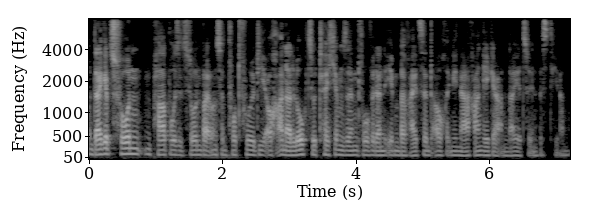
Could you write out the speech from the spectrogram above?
Und da gibt es schon ein paar Positionen bei uns im Portfolio, die auch analog zu Techem sind, wo wir dann eben bereit sind, auch in die nachrangige Anleihe zu investieren.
